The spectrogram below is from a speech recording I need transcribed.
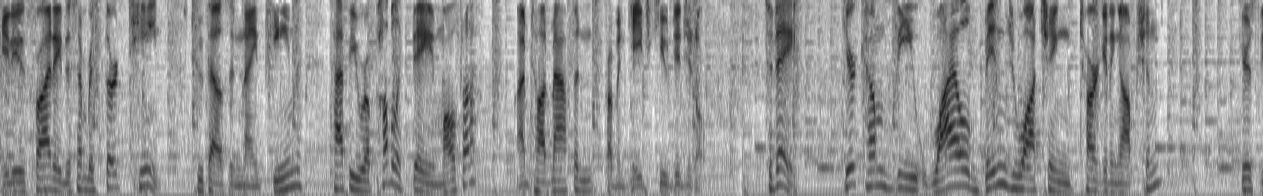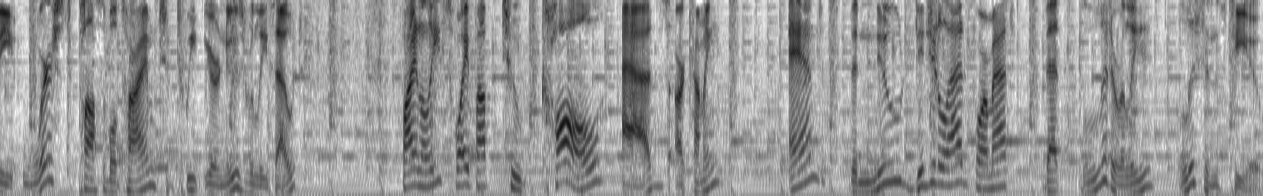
It is Friday, December 13th, 2019. Happy Republic Day, Malta. I'm Todd Maffin from EngageQ Digital. Today, here comes the wild binge watching targeting option. Here's the worst possible time to tweet your news release out. Finally, swipe up to call ads are coming. And the new digital ad format that literally listens to you.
